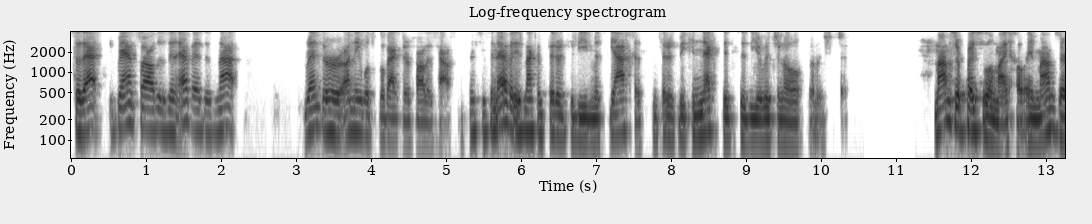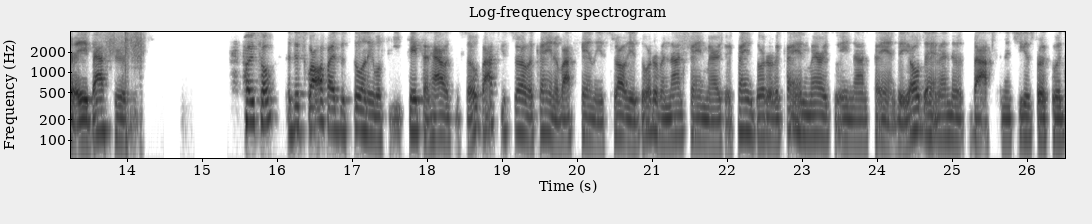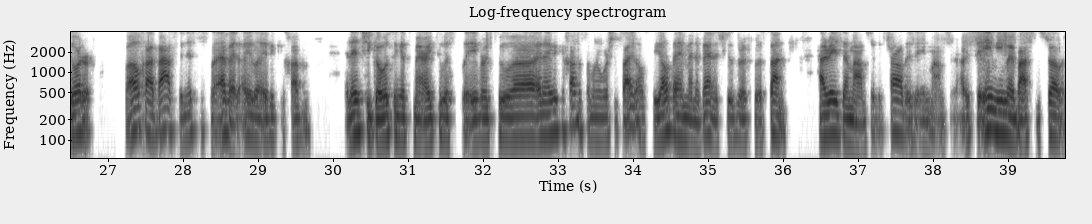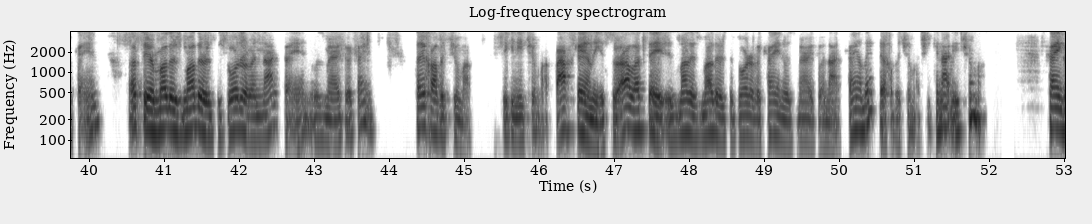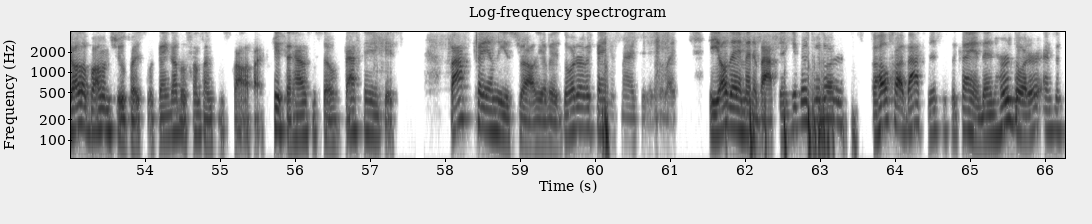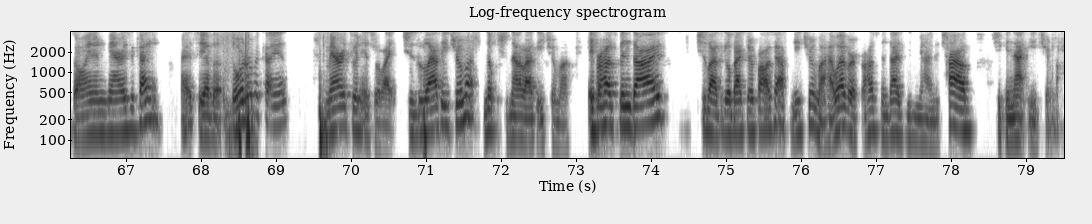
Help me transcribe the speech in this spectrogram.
so that grandchild who's an Evet is not render her unable to go back to her father's house. Since she's an Evid, he's not considered to be misyachas, considered to be connected to the original relationship. Mamzer Paisel and Michael, a Mamzer, a bastard. Paisel, disqualifies but still unable to eat. Kate said, How is this so? Bas Yisrael, a Kain, of Bas Kain, the Israeli, a daughter of a non Kain married to a Kain, daughter of a Kain married to a non Kain. The older him and the Bas, and then she gives birth to a daughter. Bas, Eved, and then she goes and gets married to a slave or to uh, an Evikachava, someone who worships idols. The Yaldaim and a Ben, and she gives birth to a son. Raise a? So the child is a. So I say, Amy, my Bas Yisrael, Kain. Let's say her mother's mother is the daughter of a non Kain who was married to a Kain. Chuma. She can eat Chuma. Bas Kain, the Yisrael, let's say his mother's mother is the daughter of a Kain who was married to a non Kain. She cannot eat Chuma. Kain Gala Bamam Shu place. Kain Gala sometimes disqualifies. Kate said, How is this so? Fascinating case. Bas Kayan Israel. You have a daughter of a Kayan who's married to an Israelite. He yelled at and a Bas and give birth to a daughter. Holcha Bas, this is the Kayan. Then her daughter ends up going and marries a Kayan. Right? So you have a daughter of a Kayan married to an Israelite. She's allowed to eat Truma? No, she's not allowed to eat Truma. If her husband dies, she's allowed to go back to her father's house and eat Truma. However, if her husband dies leaving behind a child, she cannot eat Truma.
